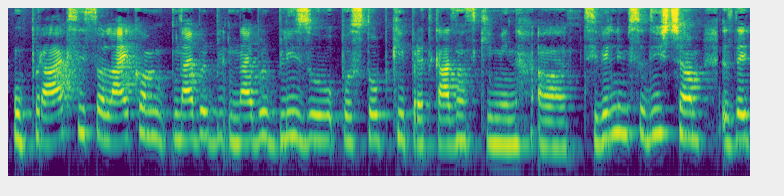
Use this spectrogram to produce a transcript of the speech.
V praksi so lajkom najbolj, najbolj blizu postopki pred kazanskim in uh, civilnim sodiščem. Zdaj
